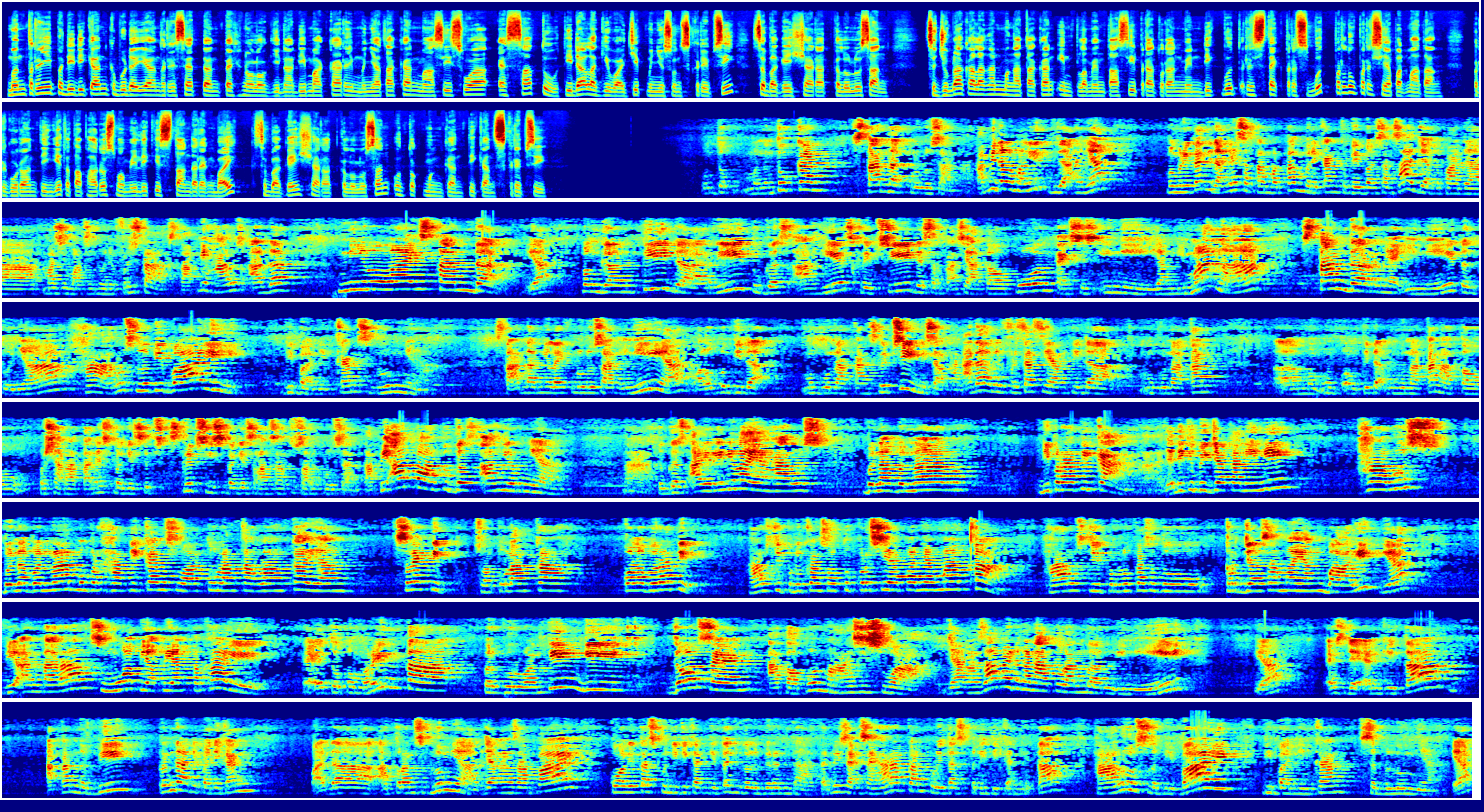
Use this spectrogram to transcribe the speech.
Menteri Pendidikan Kebudayaan Riset dan Teknologi Nadiem Makarim menyatakan mahasiswa S1 tidak lagi wajib menyusun skripsi sebagai syarat kelulusan. Sejumlah kalangan mengatakan implementasi peraturan Mendikbud Ristek tersebut perlu persiapan matang. Perguruan tinggi tetap harus memiliki standar yang baik sebagai syarat kelulusan untuk menggantikan skripsi. Untuk menentukan standar kelulusan. Tapi dalam hal ini tidak hanya pemerintah tidak hanya serta-merta memberikan kebebasan saja kepada masing-masing universitas, tapi harus ada nilai standar ya pengganti dari tugas akhir skripsi, disertasi ataupun tesis ini yang di mana standarnya ini tentunya harus lebih baik dibandingkan sebelumnya. Standar nilai kelulusan ini ya walaupun tidak menggunakan skripsi misalkan. Ada universitas yang tidak menggunakan uh, tidak menggunakan atau persyaratannya sebagai skripsi sebagai salah satu syarat kelulusan tapi apa tugas akhirnya? Nah tugas akhir inilah yang harus benar-benar diperhatikan. Nah, jadi kebijakan ini harus benar-benar memperhatikan suatu langkah-langkah yang selektif suatu langkah kolaboratif harus diperlukan suatu persiapan yang matang, harus diperlukan suatu kerjasama yang baik ya di antara semua pihak-pihak terkait, yaitu pemerintah, perguruan tinggi, dosen ataupun mahasiswa. Jangan sampai dengan aturan baru ini ya SDM kita akan lebih rendah dibandingkan pada aturan sebelumnya. Jangan sampai kualitas pendidikan kita juga lebih rendah. Tapi saya, saya harapkan kualitas pendidikan kita harus lebih baik dibandingkan sebelumnya, ya.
